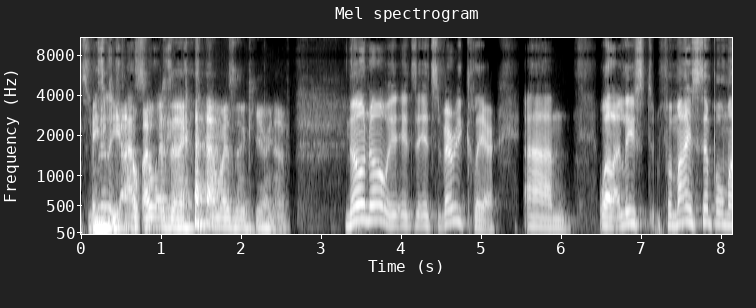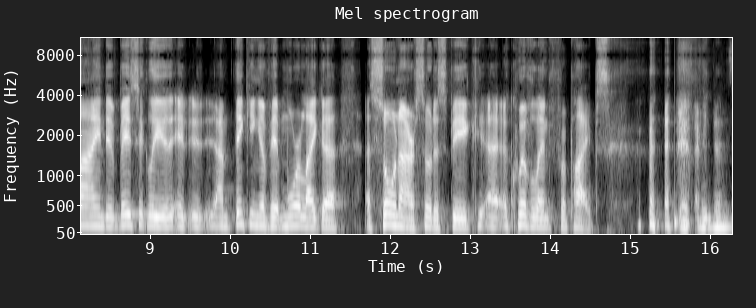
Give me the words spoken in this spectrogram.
So basically, really I, I, was uh, I was uh, clear enough. No, no, it's it's very clear. Um, well, at least for my simple mind, it basically it, it, I'm thinking of it more like a, a sonar, so to speak, uh, equivalent for pipes. yes, I mean that's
